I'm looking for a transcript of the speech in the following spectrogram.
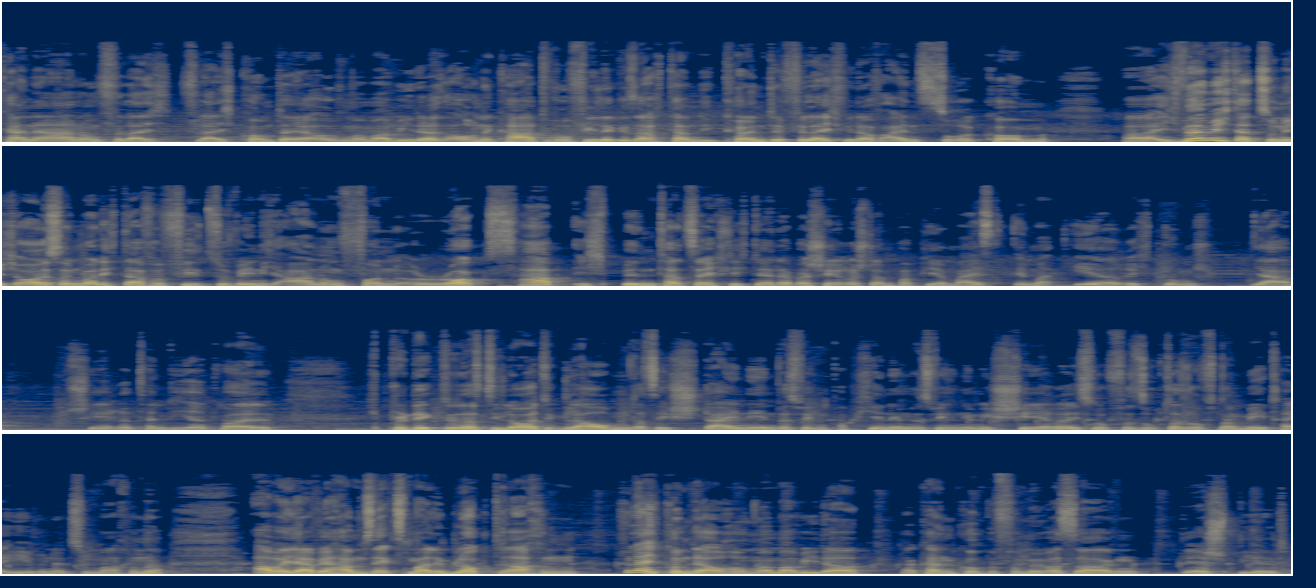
keine Ahnung, vielleicht, vielleicht kommt er ja irgendwann mal wieder. Ist auch eine Karte, wo viele gesagt haben, die könnte vielleicht wieder auf 1 zurückkommen. Äh, ich will mich dazu nicht äußern, weil ich dafür viel zu wenig Ahnung von Rocks habe. Ich bin tatsächlich der, der bei Schere, Stein, Papier meist immer eher Richtung ja, Schere tendiert, weil ich predikte, dass die Leute glauben, dass ich Stein nehme, deswegen Papier nehme, deswegen nehme ich Schere. Ich so versuche das auf einer Metaebene zu machen. Ne? Aber ja, wir haben sechsmal den Blockdrachen. Vielleicht kommt er auch irgendwann mal wieder. Da kann ein Kumpel von mir was sagen. Der spielt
